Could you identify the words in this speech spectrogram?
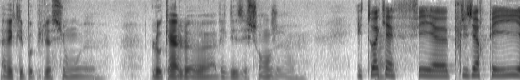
avec les populations euh, locales, avec des échanges. Et toi qui as fait plusieurs pays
